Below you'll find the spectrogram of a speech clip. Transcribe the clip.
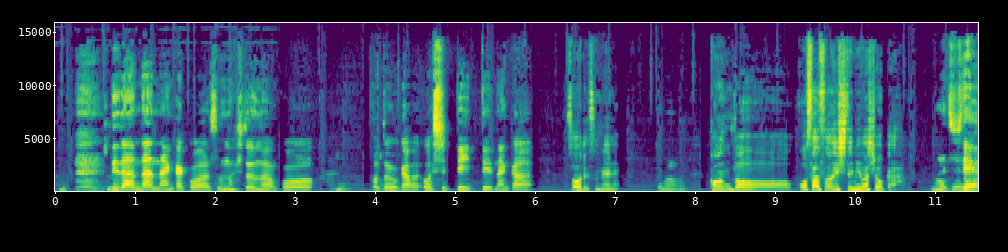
でだんだんなんかこうその人のこう、うんことがを知っていってなんか、そうですね。うん、今度、お誘いしてみましょうか。マジで？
